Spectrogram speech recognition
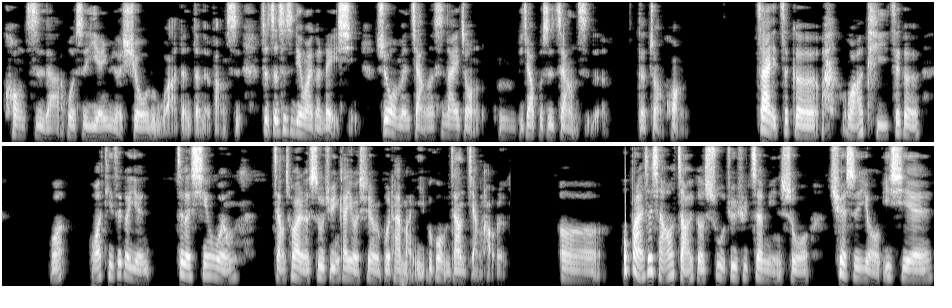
控制啊，或者是言语的羞辱啊等等的方式。这这这是另外一个类型。所以我们讲的是那一种，嗯，比较不是这样子的的状况。在这个 我要提这个，我我要提这个言这个新闻讲出来的数据，应该有些人不太满意。不过我们这样讲好了。呃，我本来是想要找一个数据去证明说，确实有一些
